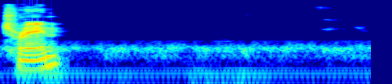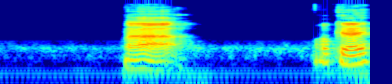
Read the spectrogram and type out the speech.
Train? Ah. Okay.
